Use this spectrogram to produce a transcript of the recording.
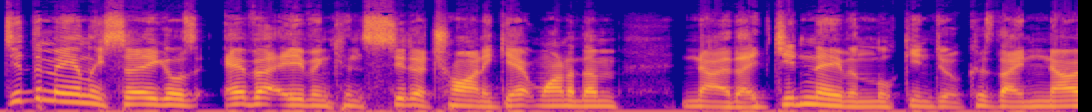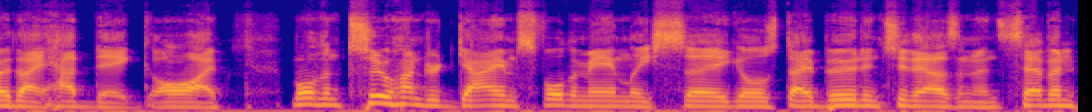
Did the Manly Sea Eagles ever even consider trying to get one of them? No, they didn't even look into it because they know they had their guy. More than 200 games for the Manly Sea Eagles, debuted in 2007,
